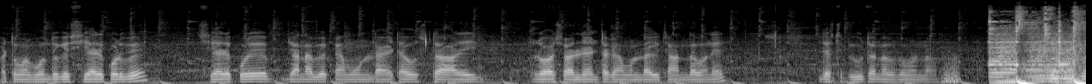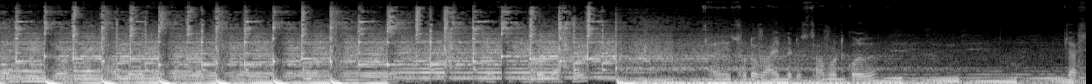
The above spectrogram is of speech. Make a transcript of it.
আর তোমার বন্ধুকে শেয়ার করবে। শেয়ার করে জানাবে কেমন লাইট হাউসটা আর এই রস আইল্যান্ডটা কেমন লাগছে আন্দামানের। জাস্ট ভিউটা নাও তোমার নাও। এই ছোটো ভাইকে একটু সাপোর্ট করবে। জাস্ট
